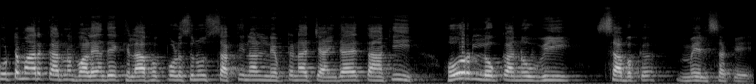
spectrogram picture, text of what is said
ਕੁੱਟਮਾਰ ਕਰਨ ਵਾਲਿਆਂ ਦੇ ਖਿਲਾਫ ਪੁਲਿਸ ਨੂੰ ਸਖਤੀ ਨਾਲ ਨਿਪਟਣਾ ਚਾਹੀਦਾ ਹੈ, ਤਾਂ ਕਿ ਹੋਰ ਲੋਕਾਂ ਨੂੰ ਵੀ ਸਬਕ ਮਿਲ ਸਕੇ।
